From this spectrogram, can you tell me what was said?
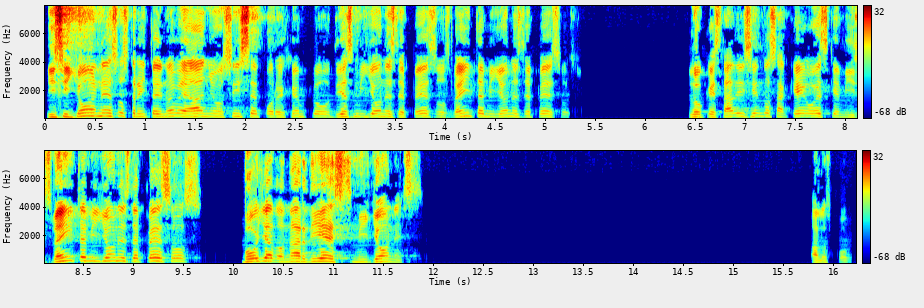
Y si yo en esos 39 años hice, por ejemplo, 10 millones de pesos, 20 millones de pesos, lo que está diciendo Saqueo es que mis 20 millones de pesos voy a donar 10 millones a los pobres.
